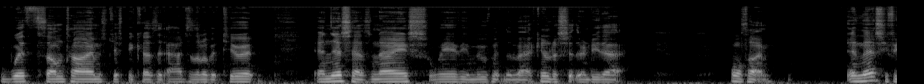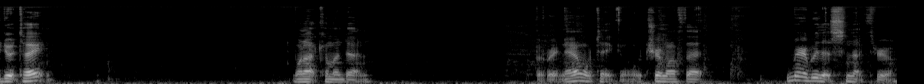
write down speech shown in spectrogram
with sometimes just because it adds a little bit to it. And this has nice wavy movement in the back. You can just sit there and do that whole time. And this, if you do it tight, will not come undone. But right now we'll take and we'll trim off that marabou that snuck through.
